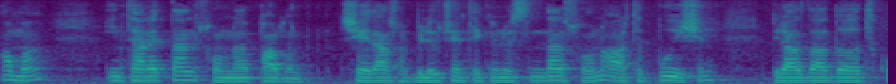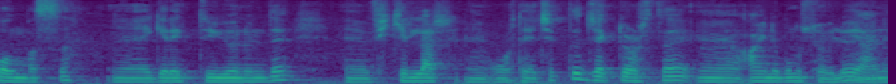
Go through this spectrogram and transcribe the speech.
Ama internetten sonra pardon şeyden sonra blockchain teknolojisinden sonra artık bu işin biraz daha dağıtık olması e, gerektiği yönünde e, fikirler e, ortaya çıktı. Jack Dorsey de e, aynı bunu söylüyor. Yani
